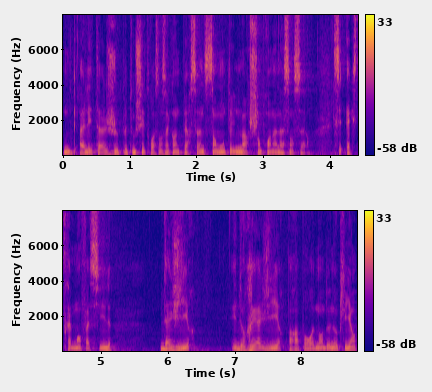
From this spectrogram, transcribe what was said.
Donc à l'étage, je peux toucher 350 personnes sans monter une marche, sans prendre un ascenseur. C'est extrêmement facile d'agir et de réagir par rapport aux demandes de nos clients.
